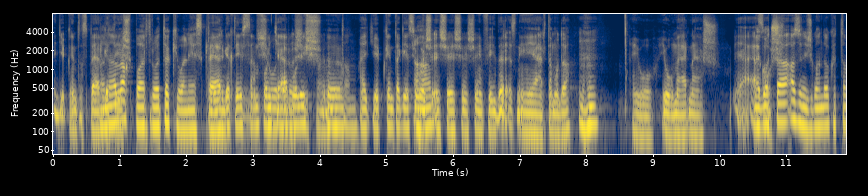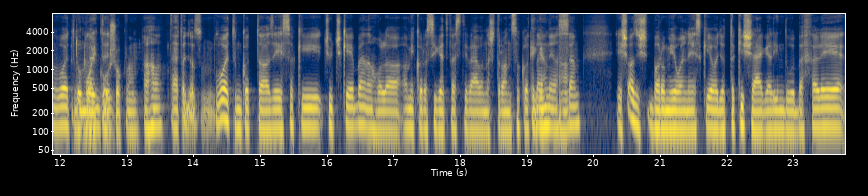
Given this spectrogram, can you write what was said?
egyébként az pergetés. A rakpartról tök jól néz ki. Pergetés szempontjából is, is egyébként egész jó, és, és, és, és én féderezni jártam oda. Uh-huh jó, jó márnás meg ott a, azon is gondolkodtam, voltunk lent egy... van. Aha. Tehát, hogy az... Voltunk ott az északi csücskében, ahol a, amikor a Sziget Fesztiválon a strand szokott Igen, lenni, azt hiszem, és az is baromi jól néz ki, hogy ott a kiság elindul befelé,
